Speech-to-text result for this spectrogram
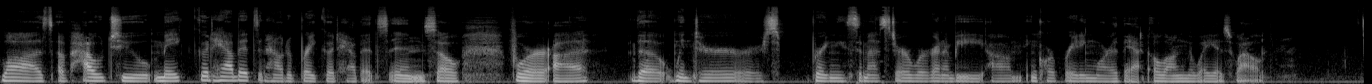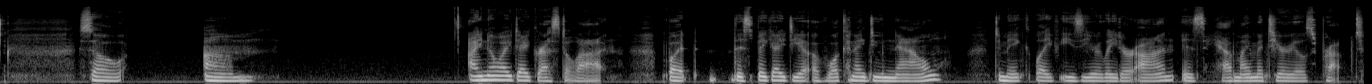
laws of how to make good habits and how to break good habits. And so for uh, the winter or spring semester, we're going to be um, incorporating more of that along the way as well. So, um, I know I digressed a lot, but this big idea of what can I do now to make life easier later on is have my materials prepped.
